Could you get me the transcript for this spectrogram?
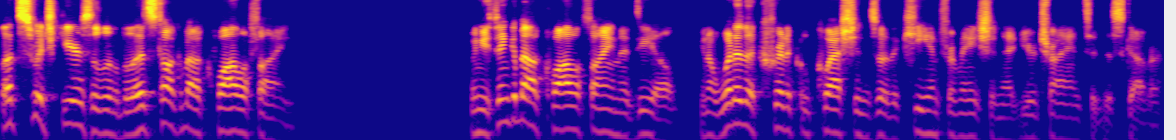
Let's switch gears a little bit. Let's talk about qualifying. When you think about qualifying a deal, you know, what are the critical questions or the key information that you're trying to discover?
